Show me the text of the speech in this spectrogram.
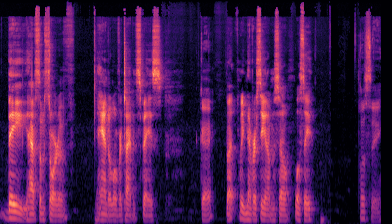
they have some sort of handle over time and space, Okay. but we've never seen them, so we'll see. We'll see.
